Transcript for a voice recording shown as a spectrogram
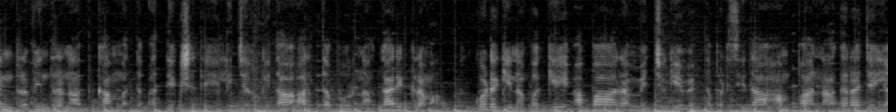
ಎನ್ ರವೀಂದ್ರನಾಥ್ ಕಾಮತ್ ಅಧ್ಯಕ್ಷತೆಯಲ್ಲಿ ಜರುಗಿದ ಅರ್ಥಪೂರ್ಣ ಕಾರ್ಯಕ್ರಮ ಕೊಡಗಿನ ಬಗ್ಗೆ ಅಪಾರ ಮೆಚ್ಚುಗೆ ವ್ಯಕ್ತಪಡಿಸಿದ ಹಂಪ ನಾಗರಾಜಯ್ಯ.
